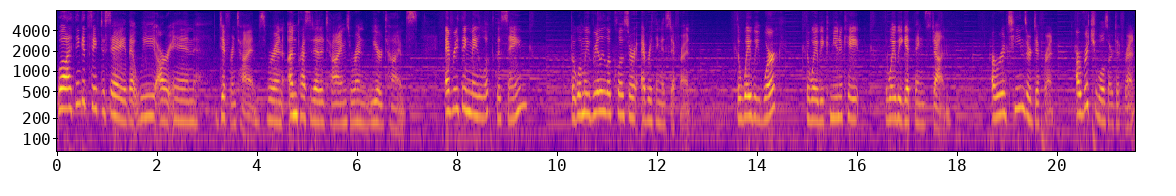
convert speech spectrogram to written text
Well, I think it's safe to say that we are in different times. We're in unprecedented times. We're in weird times. Everything may look the same, but when we really look closer, everything is different. The way we work, the way we communicate, the way we get things done. Our routines are different. Our rituals are different.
